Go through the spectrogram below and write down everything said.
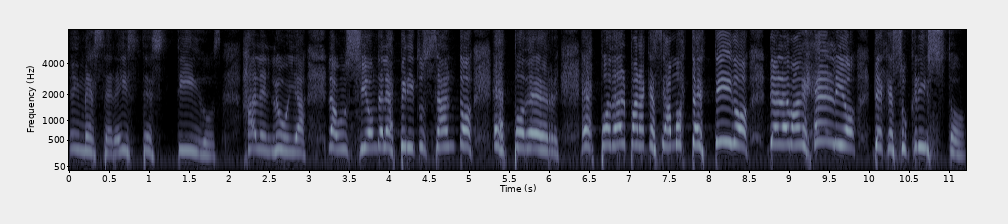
y me seréis testigos. Aleluya. La unción del Espíritu Santo es poder. Es poder para que seamos testigos del Evangelio de Jesucristo.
